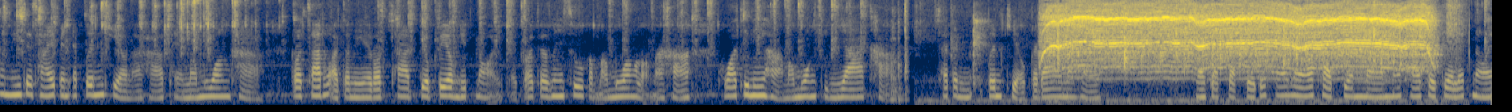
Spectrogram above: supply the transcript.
วันนี้จะใช้เป็นแอปเปิลเขียวนะคะแทนมะม่วงค่ะ รสชาติอาจจะมีรสชาติเปรี้ยวๆนิดหน่อย แต่ก็จะไม่สู้กับมะม่วงหรอกนะคะ เพราะว่าที่นี่หามะม่วงกินยากค่ะ ใช้เป็นแอปเปิลเขียวก็ได้นะคะ หลังจากปอกเปลือที่ใช้แล้วค่ะเตรียมน้ำนะคะใส่เกลือเล็กน้อย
